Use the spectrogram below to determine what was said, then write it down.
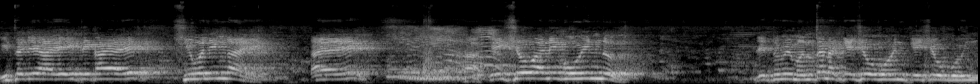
इथं जे आहे इथे काय आहे? शिवलिंग आहे. काय आहे? हा केशव आणि गोविंद. जे तुम्ही म्हणता ना केशव गोविंद केशव गोविंद.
